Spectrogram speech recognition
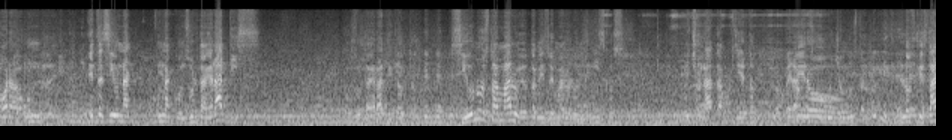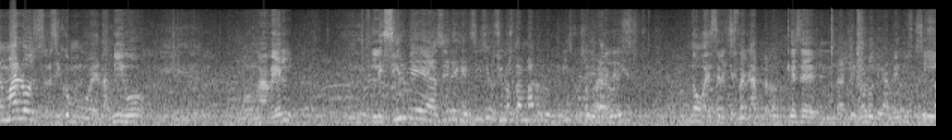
Ahora, un, esta ha sido una, una consulta gratis. Consulta gratis, doctor. Si uno está malo, yo también soy malo de los meniscos. He hecho lata, por cierto. Lo operamos Pero con mucho gusto aquí. los que están malos, así como el amigo, eh, como don Abel, ¿le sirve hacer ejercicio si uno está malo en los meniscos y Don las rodillas? No, es el que está acá, perdón. que se alineó los ligamentos Sí,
